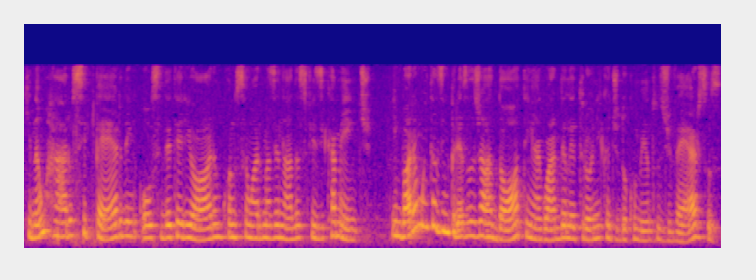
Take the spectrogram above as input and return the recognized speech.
que não raro se perdem ou se deterioram quando são armazenadas fisicamente. Embora muitas empresas já adotem a guarda eletrônica de documentos diversos,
